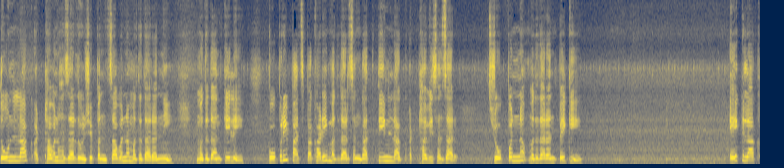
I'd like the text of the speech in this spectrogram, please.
दोन लाख अठ्ठावन्न हजार दोनशे पंचावन्न मतदारांनी मतदान केले. कोपरी पाचपाखाडी मतदारसंघात तीन लाख अठ्ठावीस हजार चोपन्न मतदारांपैकी एक लाख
